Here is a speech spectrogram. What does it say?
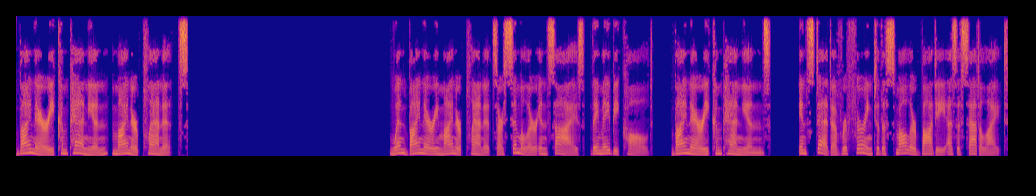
Binary companion minor planets. When binary minor planets are similar in size, they may be called binary companions instead of referring to the smaller body as a satellite.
